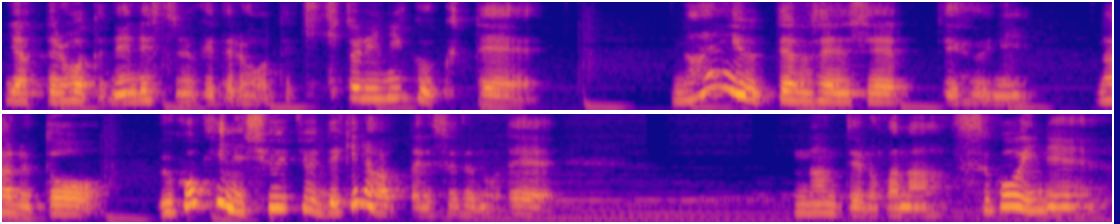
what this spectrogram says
やってる方ってね、レッスン受けてる方って聞き取りにくくて、何言ってんの先生っていう風になると、動きに集中できなかったりするので、なんていうのかな、すごいね、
